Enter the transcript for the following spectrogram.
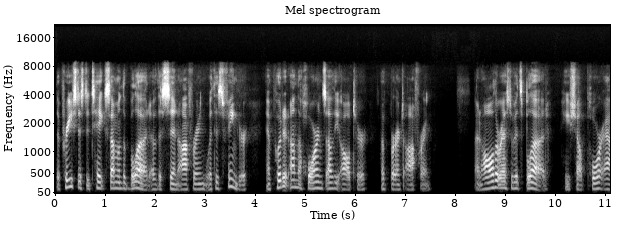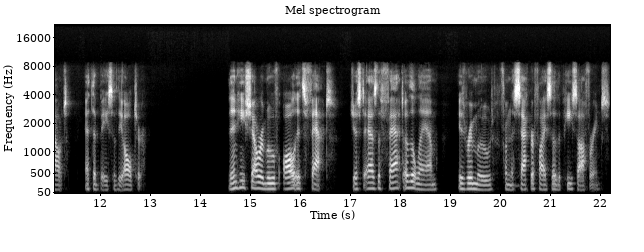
The priest is to take some of the blood of the sin offering with his finger and put it on the horns of the altar of burnt offering. And all the rest of its blood he shall pour out at the base of the altar. Then he shall remove all its fat, just as the fat of the lamb is removed from the sacrifice of the peace offerings.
